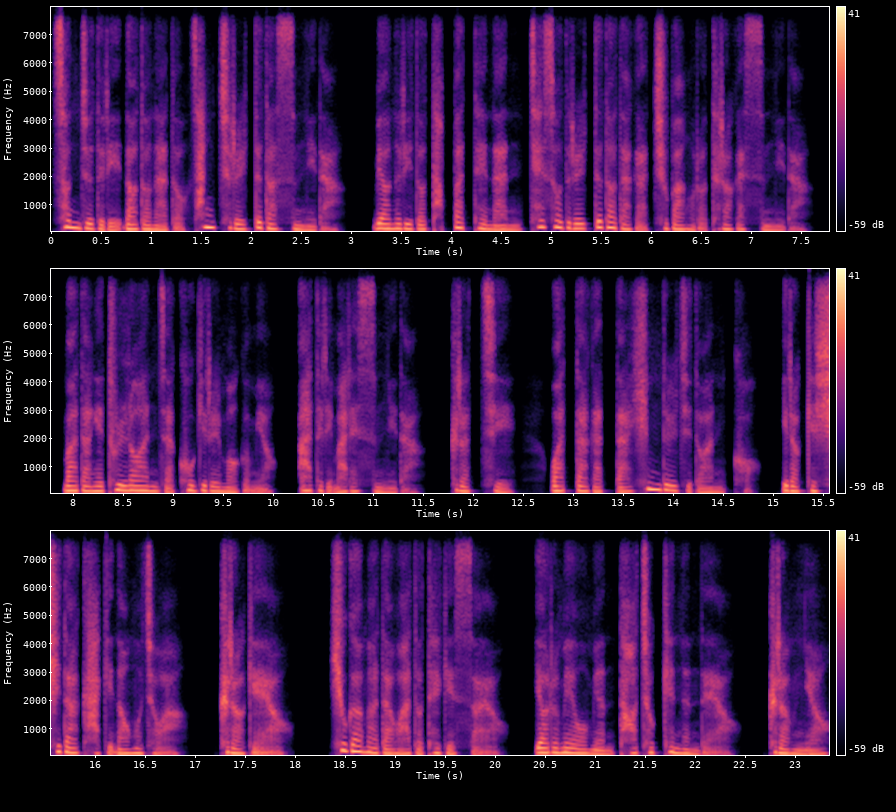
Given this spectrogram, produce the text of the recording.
손주들이 너도 나도 상추를 뜯었습니다. 며느리도 텃밭에 난 채소들을 뜯어다가 주방으로 들어갔습니다. 마당에 둘러앉아 고기를 먹으며 아들이 말했습니다. 그렇지. 왔다 갔다 힘들지도 않고 이렇게 쉬다 가기 너무 좋아. 그러게요. 휴가마다 와도 되겠어요. 여름에 오면 더 좋겠는데요. 그럼요.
